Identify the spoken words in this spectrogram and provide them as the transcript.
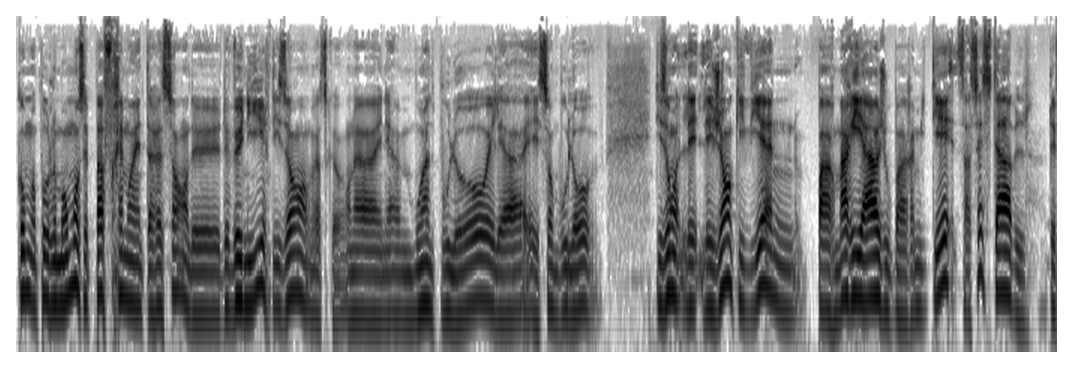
comme pour le moment, c'est pas vraiment intéressant de, de venir, disons, parce qu'on a, il y a moins de boulot, il y a, et sans boulot, disons, les, les gens qui viennent par mariage ou par amitié, ça c'est stable. Des,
